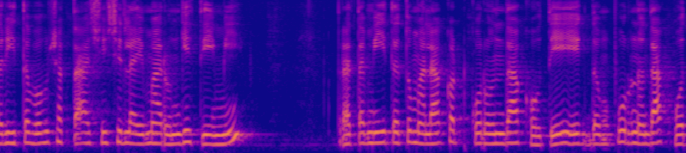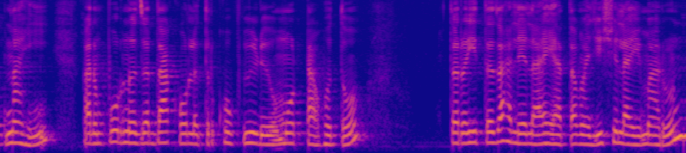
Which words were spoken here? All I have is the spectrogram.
तर इथं बघू शकता अशी शिलाई मारून घेते मी. तर आता मी इथं तुम्हाला कट करून दाखवते. एकदम पूर्ण दाखवत नाही. कारण पूर्ण जर दाखवलं तर खूप व्हिडिओ मोठा होतो. तर इथं झालेलं आहे आता माझी शिलाई मारून.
